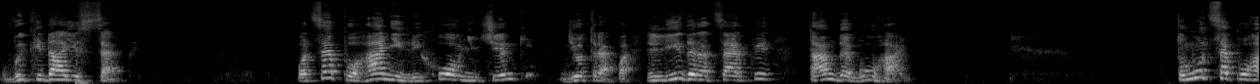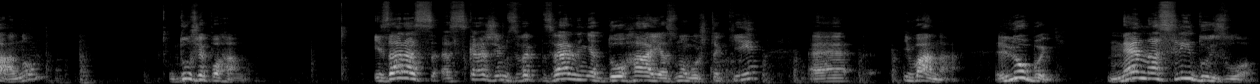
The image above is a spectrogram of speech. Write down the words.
викидає з церкви. Оце погані гріховні вчинки Діотрефа, лідера церкви, там, де був Гай. Тому це погано, дуже погано. І зараз, скажімо, звернення до Гая знову ж таки, е, Івана. Любий, не наслідуй зло.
